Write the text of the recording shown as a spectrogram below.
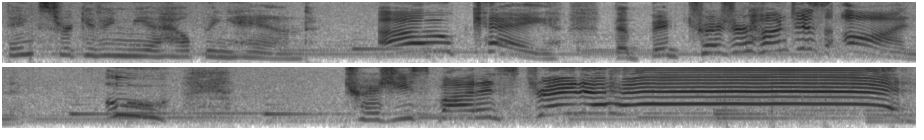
thanks for giving me a helping hand. Okay, the big treasure hunt is on. Ooh, treasure spotted straight ahead!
